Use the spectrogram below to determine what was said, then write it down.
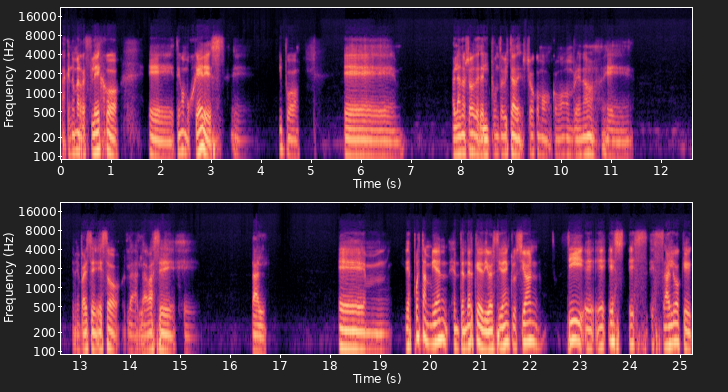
las que no me reflejo, eh, tengo mujeres, eh, tipo, hablando yo desde el punto de vista de yo como, como hombre, ¿no? me parece eso la, la base tal. Después también entender que diversidad e inclusión sí eh, eh, es, algo que,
